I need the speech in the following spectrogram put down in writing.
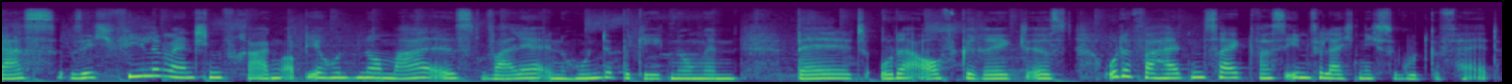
dass sich viele Menschen fragen, ob ihr Hund normal ist, weil er in Hundebegegnungen bellt oder aufgeregt ist oder Verhalten zeigt, was ihnen vielleicht nicht so gut gefällt.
